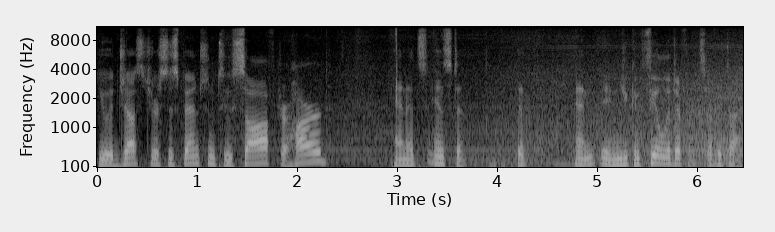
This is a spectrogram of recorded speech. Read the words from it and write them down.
you adjust your suspension to soft or hard, and it's instant. It, and, and you can feel the difference every time.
